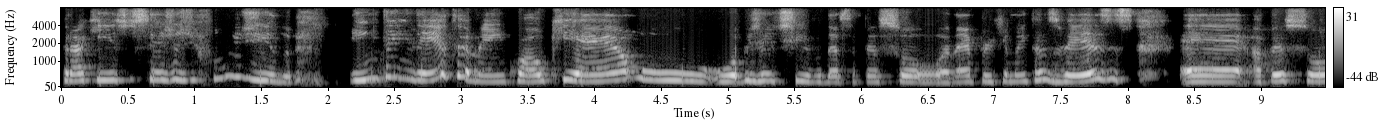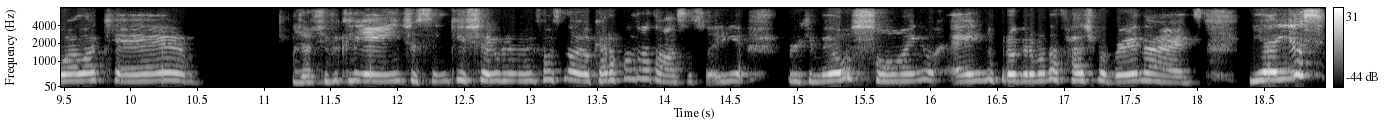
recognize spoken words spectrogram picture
para que isso seja difundido. E entender também qual que é o, o objetivo dessa pessoa, né? Porque muitas vezes é, a pessoa ela quer já tive cliente assim que chega para mim e fala assim: não, eu quero contratar uma assessoria porque meu sonho é ir no programa da Fátima Bernardes. E aí, assim,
